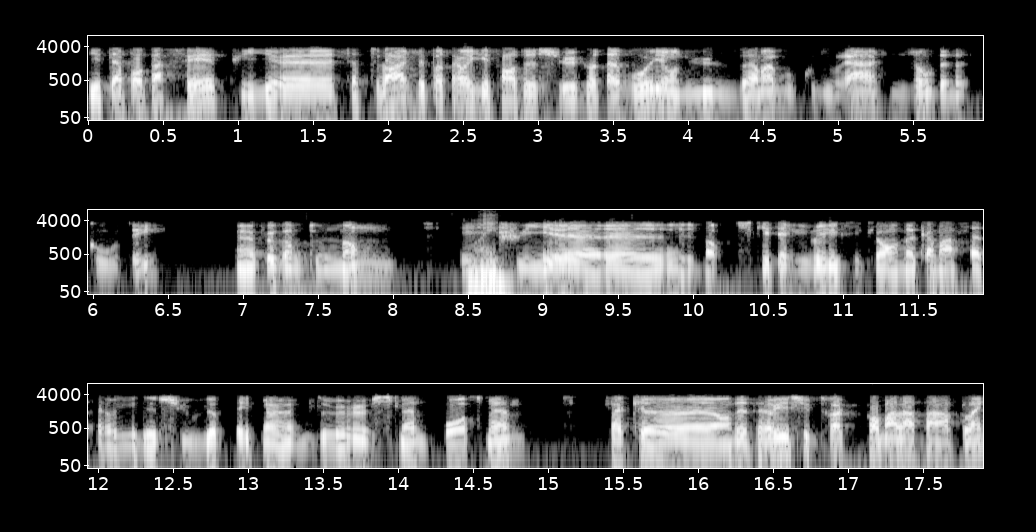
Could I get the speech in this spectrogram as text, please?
il était pas parfait. Puis euh, cet hiver, je n'ai pas travaillé fort dessus, je dois t'avouer. On a eu vraiment beaucoup d'ouvrages, nous autres, de notre côté, un peu comme tout le monde. Et puis, euh, bon, ce qui est arrivé, c'est qu'on a commencé à travailler dessus, là, peut-être un, deux semaines, trois semaines. Fait que euh, on a travaillé sur le truck pas mal à temps plein.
